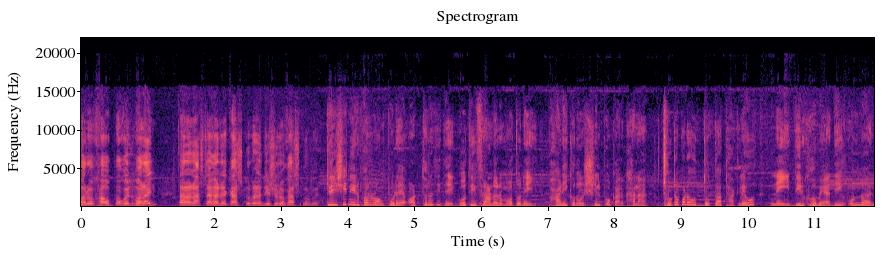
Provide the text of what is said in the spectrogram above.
ধরো খাও পকেট ভরাই। তারা রাস্তাঘাটে কাজ করবে না, দেশেরও কাজ করবে। কৃষি নির্ভর রংপুরে অর্থনীতিতে গতি ফেরানোর মতো নেই, ভারী কোনো শিল্প কারখানা ছোট বড় উদ্যোক্তা থাকলেও নেই দীর্ঘমেয়াদী উন্নয়ন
